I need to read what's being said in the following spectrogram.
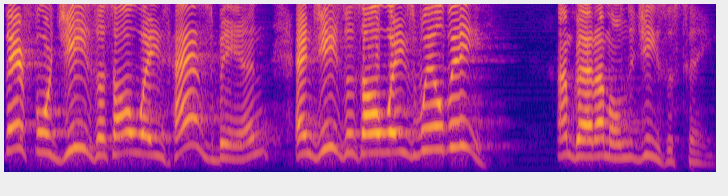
Therefore, Jesus always has been, and Jesus always will be. I'm glad I'm on the Jesus team.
